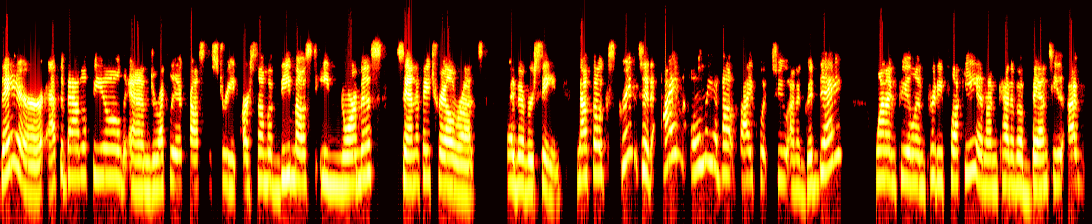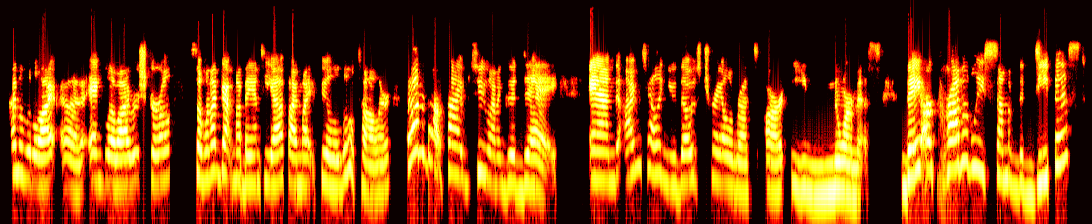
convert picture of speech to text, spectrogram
there at the battlefield and directly across the street are some of the most enormous Santa Fe trail ruts I've ever seen. Now, folks, granted, I'm only about five foot two on a good day when I'm feeling pretty plucky and I'm kind of a banty. I'm, I'm a little uh, Anglo Irish girl. So when I've got my banty up, I might feel a little taller, but I'm about five two on a good day. And I'm telling you, those trail ruts are enormous. They are probably some of the deepest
